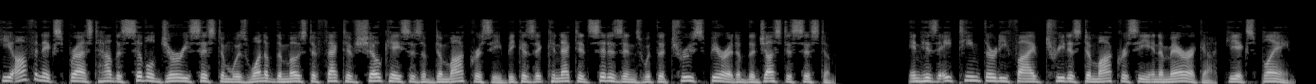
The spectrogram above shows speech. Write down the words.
He often expressed how the civil jury system was one of the most effective showcases of democracy because it connected citizens with the true spirit of the justice system. In his 1835 treatise Democracy in America, he explained,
